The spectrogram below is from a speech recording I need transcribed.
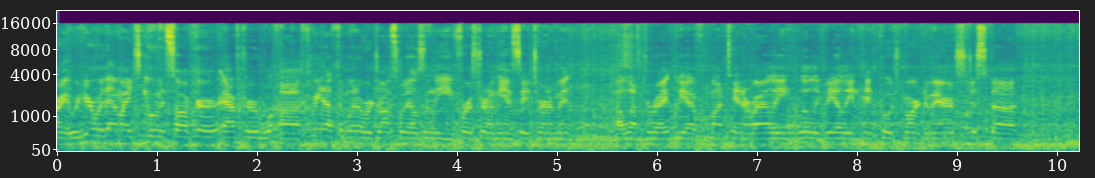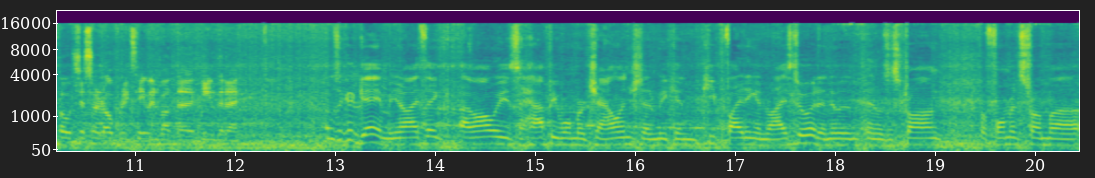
right, we're here with MIT Women's Soccer after uh, 3 0 win over Johnson Wales in the first round of the NCAA tournament. Uh, left to right, we have Montana Riley, Lily Bailey, and head coach Martin Desmarais. Just, uh, coach, just an opening statement about the game today. It was a good game. You know, I think I'm always happy when we're challenged and we can keep fighting and rise to it. And it was, and it was a strong performance from uh,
